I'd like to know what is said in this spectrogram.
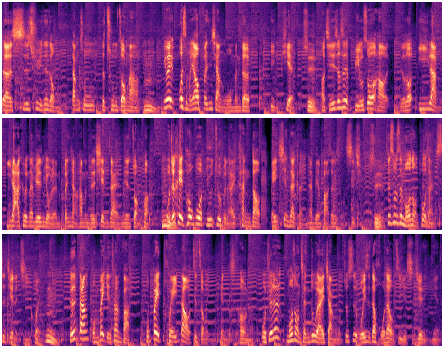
呃失去那种当初的初衷啊。嗯，因为为什么要分享我们的影片？是哦，其实就是比如说好。比如说伊朗、伊拉克那边有人分享他们的现在的那些状况，嗯、我就可以透过 YouTube 来看到，哎，现在可能那边发生了什么事情？是，这是不是某种拓展世界的机会？嗯，可是当我们被演算法不被推到这种影片的时候呢？我觉得某种程度来讲，就是我一直在活在我自己的世界里面啊。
